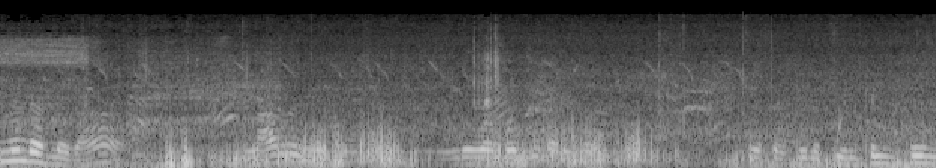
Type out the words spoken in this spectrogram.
ಹಿಂದೆ ಇರ್ಲಿಲ್ಲ ನಾವು ಇಡುವ ಮಂಜು ಕ್ಲೀನ್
